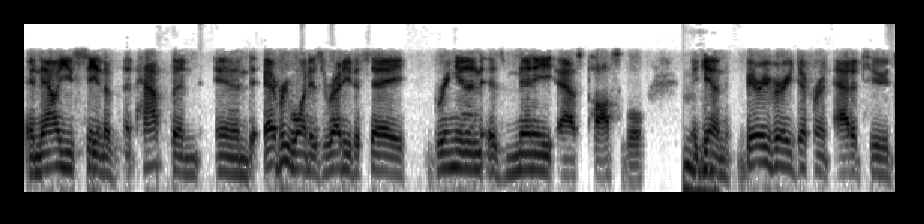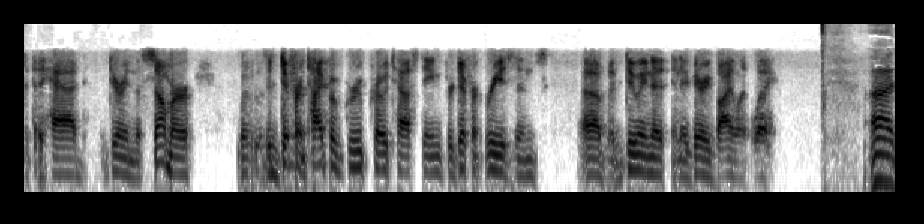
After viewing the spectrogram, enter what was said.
And now you see an event happen, and everyone is ready to say, bring in as many as possible. Mm-hmm. Again, very, very different attitude that they had during the summer. It was a different type of group protesting for different reasons, uh, but doing it in a very violent way. Uh,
